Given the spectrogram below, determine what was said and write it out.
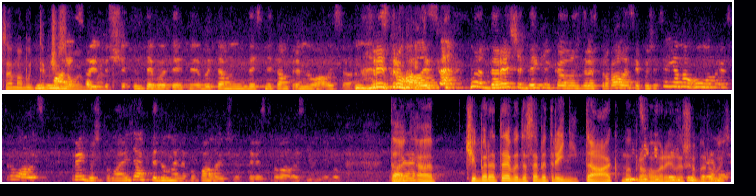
Це, мабуть, тимчасовий момент. Ще, де ви, де, ви там десь не там тренувалися, реєструвалися. До речі, декілька у нас зареєструвалися, пишуть, я на Google реєструвалася. Прибочку маю, як ти до мене попала, якщо ти реєструвалася на Google? Так, а чи берете ви до себе трейні? Так, ми, проговорили, що беруть.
